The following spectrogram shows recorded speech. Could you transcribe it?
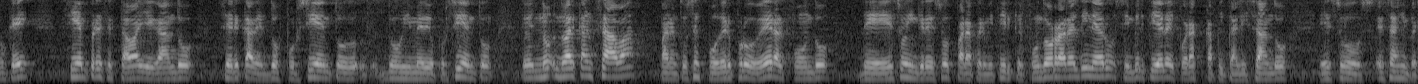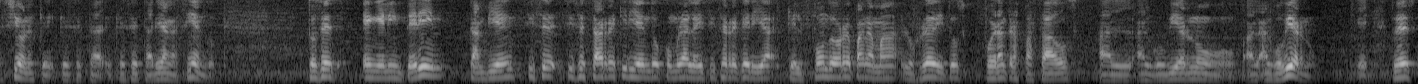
¿ok? Siempre se estaba llegando cerca del 2%, 2,5%, entonces no, alcanzaba para entonces poder proveer al fondo de esos ingresos para permitir que el fondo ahorrara el dinero, se invirtiera y fuera capitalizando esos, esas inversiones que, se que se estarían haciendo. Entonces, en el interín, también sí se, se está requiriendo, como la ley sí se requería, que el Fondo de Ahorro de Panamá, los réditos, fueran traspasados al, gobierno. Al, gobierno. Entonces,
